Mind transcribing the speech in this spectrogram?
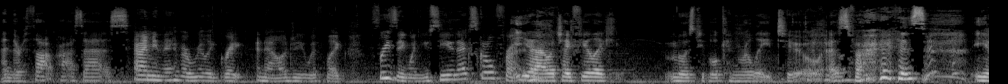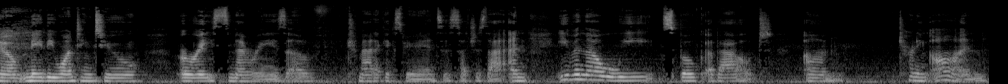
and their thought process. And I mean, they have a really great analogy with like freezing when you see an ex girlfriend. Yeah, which I feel like most people can relate to as far as, you know, maybe wanting to erase memories of traumatic experiences such as that. And even though we spoke about um, turning on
